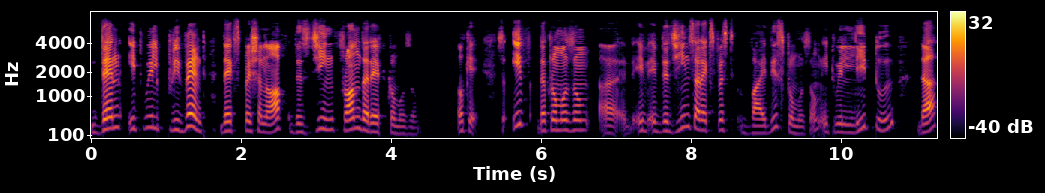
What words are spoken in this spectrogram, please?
then it will prevent the expression of this gene from the red chromosome. Okay so if the chromosome uh, if, if the genes are expressed by this chromosome it will lead to the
